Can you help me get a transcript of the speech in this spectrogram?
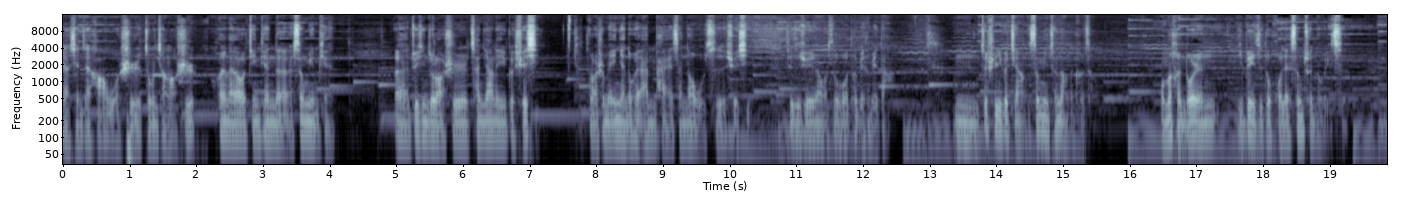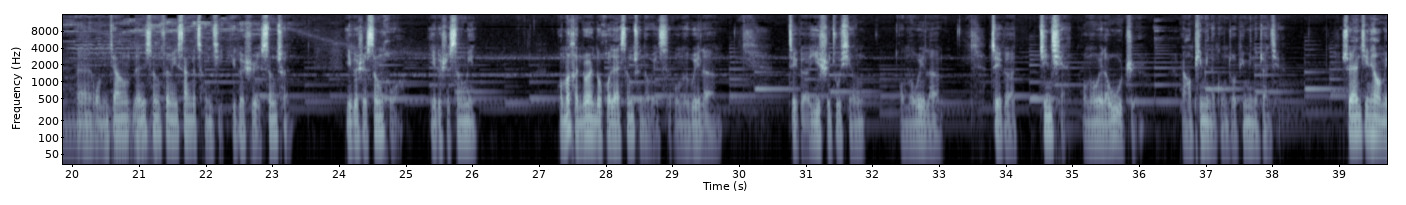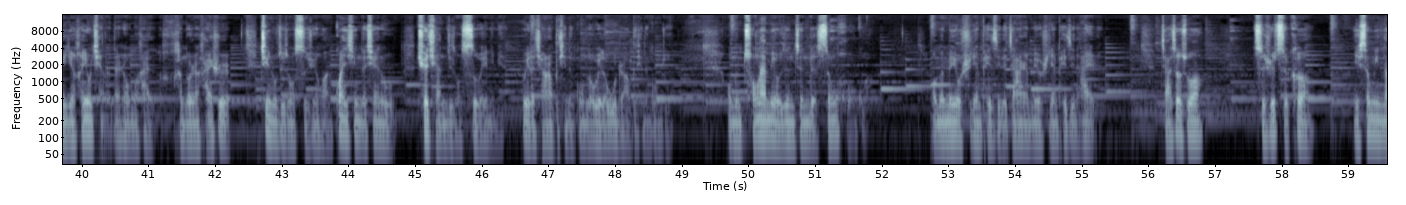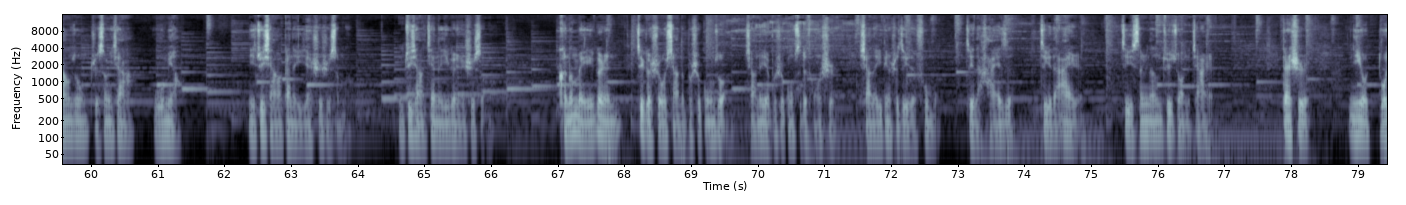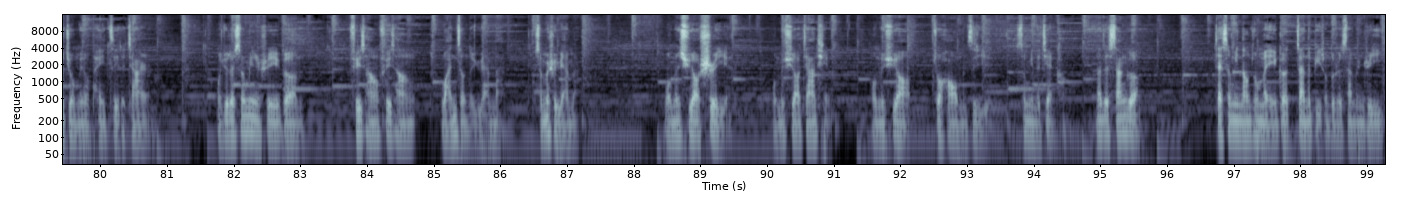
大家现在好，我是周文强老师，欢迎来到今天的生命篇。呃，最近周老师参加了一个学习，周老师每一年都会安排三到五次学习，这次学习让我收获特别特别大。嗯，这是一个讲生命成长的课程。我们很多人一辈子都活在生存的维持。嗯，我们将人生分为三个层级，一个是生存，一个是生活，一个是生命。我们很多人都活在生存的维持，我们为了。这个衣食住行，我们为了这个金钱，我们为了物质，然后拼命的工作，拼命的赚钱。虽然今天我们已经很有钱了，但是我们还很多人还是进入这种死循环，惯性的陷入缺钱的这种思维里面，为了钱而不停的工作，为了物质而不停的工作。我们从来没有认真的生活过，我们没有时间陪自己的家人，没有时间陪自己的爱人。假设说，此时此刻。你生命当中只剩下五秒，你最想要干的一件事是什么？你最想见的一个人是什么？可能每一个人这个时候想的不是工作，想的也不是公司的同事，想的一定是自己的父母、自己的孩子、自己的爱人、自己生命当中最重要的家人。但是，你有多久没有陪自己的家人了？我觉得生命是一个非常非常完整的圆满。什么是圆满？我们需要事业，我们需要家庭，我们需要做好我们自己生命的健康。那这三个在生命当中每一个占的比重都是三分之一，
